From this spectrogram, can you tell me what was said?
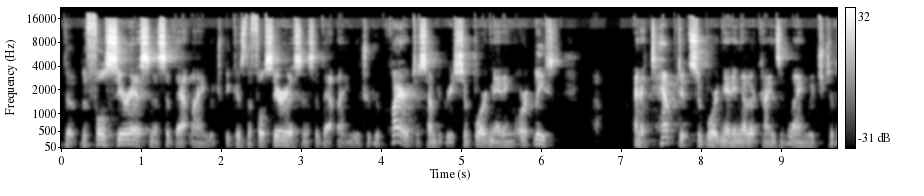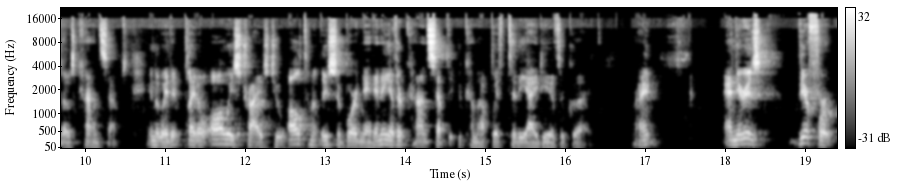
the, the, full seriousness of that language because the full seriousness of that language would require to some degree subordinating or at least an attempt at subordinating other kinds of language to those concepts in the way that Plato always tries to ultimately subordinate any other concept that you come up with to the idea of the good, right? And there is therefore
